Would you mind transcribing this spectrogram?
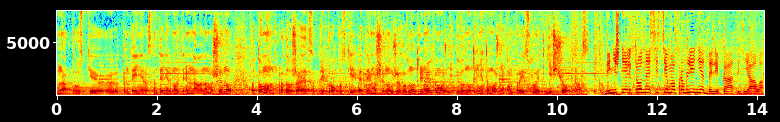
на отгрузке э, контейнера с контейнерного терминала на машину, потом он продолжается при пропуске этой машины уже во внутреннюю таможню, и во внутренней таможне он происходит еще раз. Нынешняя электронная система оформления далека от идеала.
